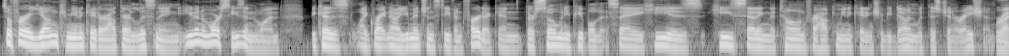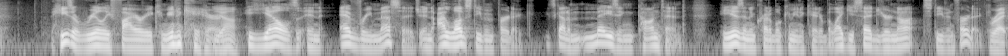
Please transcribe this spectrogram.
So for a young communicator out there listening, even a more seasoned one, because like right now you mentioned Steven Furtick, and there's so many people that say he is he's setting the tone for how communicating should be done with this generation. Right. He's a really fiery communicator. Yeah. He yells in every message, and I love Steven Furtick. He's got amazing content. He is an incredible communicator, but like you said, you're not Steven Furtick. Right.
